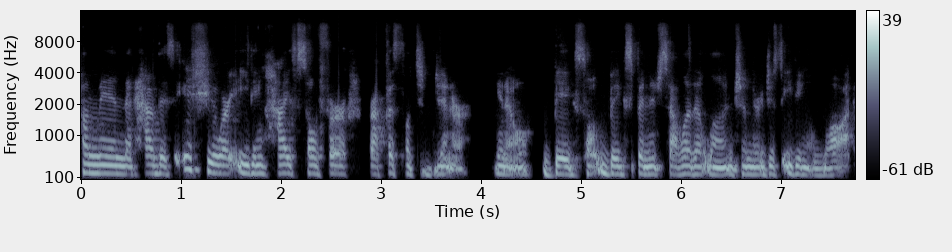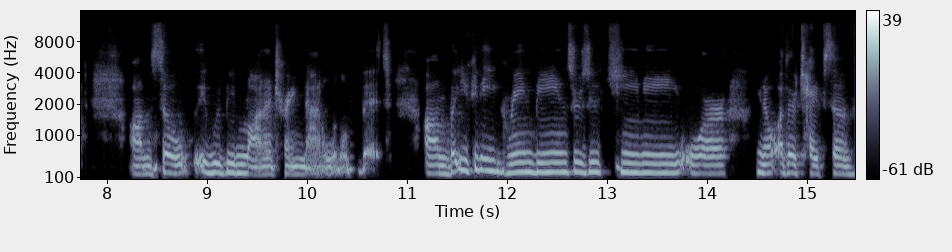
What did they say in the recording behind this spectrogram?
come in that have this issue are eating high sulfur breakfast, lunch, and dinner you know, big salt, big spinach salad at lunch, and they're just eating a lot. Um, so it would be monitoring that a little bit. Um, but you could eat green beans or zucchini or you know other types of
